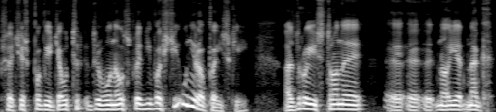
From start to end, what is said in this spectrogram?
przecież powiedział Trybunał Sprawiedliwości Unii Europejskiej. A z drugiej strony, no jednak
